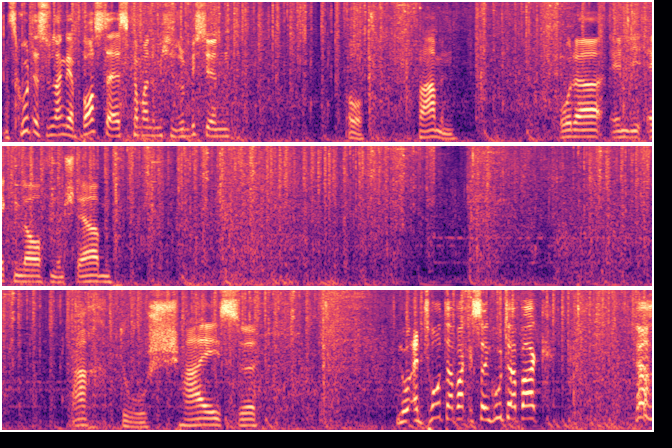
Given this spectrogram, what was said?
Das Gute ist, solange der Boss da ist, kann man nämlich so ein bisschen... Oh, farmen. Oder in die Ecken laufen und sterben. Ach du Scheiße. Nur ein toter Bug ist ein guter Bug. Ach,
